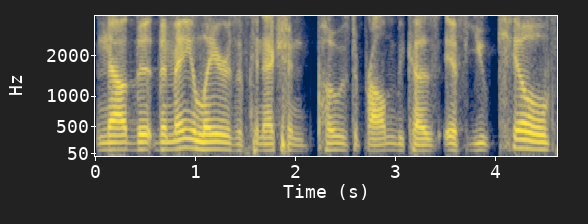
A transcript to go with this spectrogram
Now, the, the many layers of connection posed a problem because if you killed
